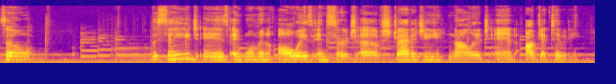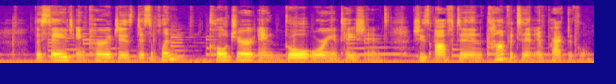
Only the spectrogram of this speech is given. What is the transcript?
So, the sage is a woman always in search of strategy, knowledge, and objectivity. The sage encourages discipline, culture, and goal orientation. She's often competent and practical.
